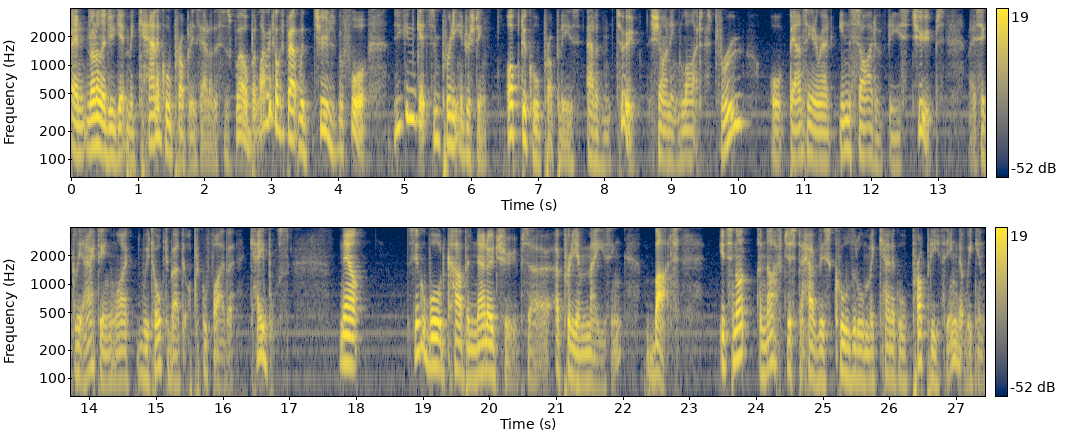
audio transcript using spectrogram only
and not only do you get mechanical properties out of this as well, but like we talked about with tubes before, you can get some pretty interesting optical properties out of them too, shining light through or bouncing it around inside of these tubes, basically acting like we talked about the optical fiber cables. Now, single walled carbon nanotubes are, are pretty amazing, but it's not enough just to have this cool little mechanical property thing that we can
